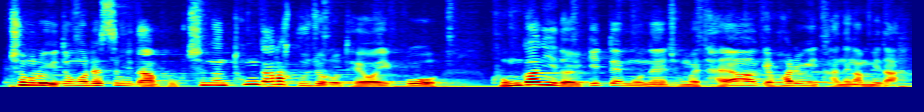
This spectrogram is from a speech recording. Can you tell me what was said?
복층으로 이동을 했습니다. 복층은 통다락 구조로 되어 있고 공간이 넓기 때문에 정말 다양하게 활용이 가능합니다.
